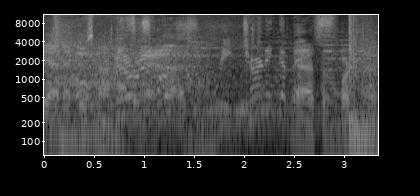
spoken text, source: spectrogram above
Yeah, Nick was not happy about that. Yeah, base. unfortunate.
